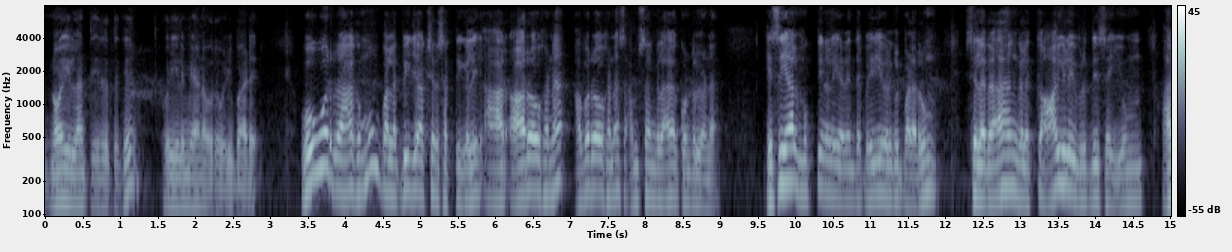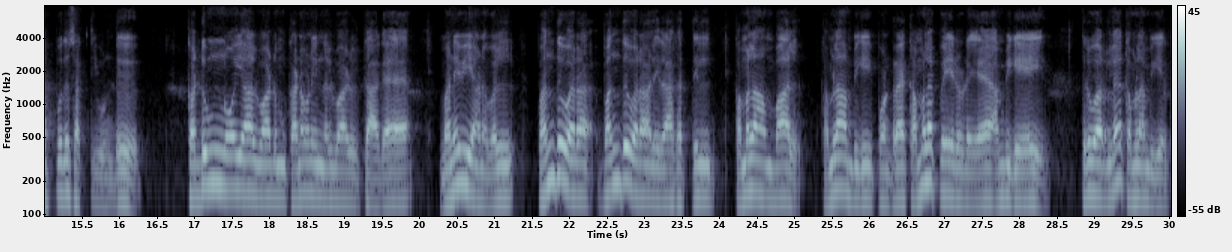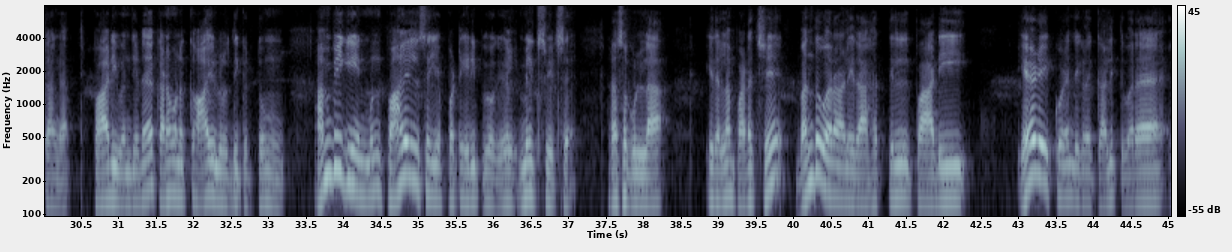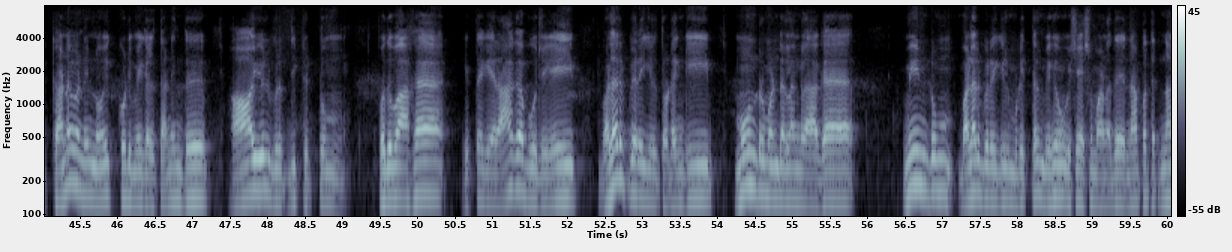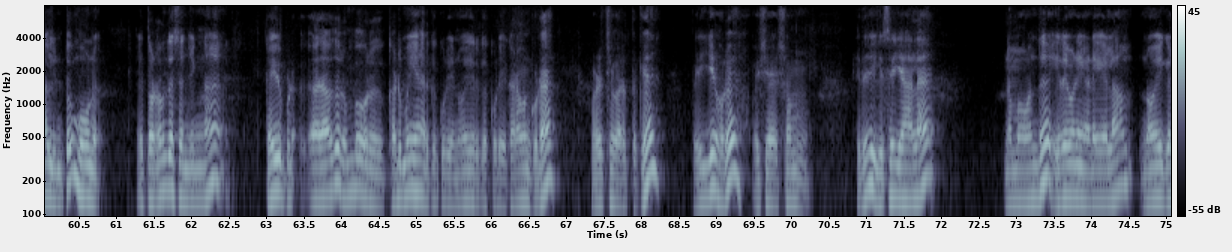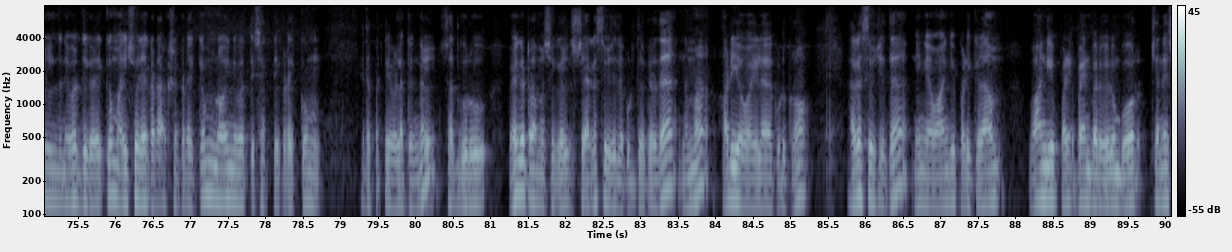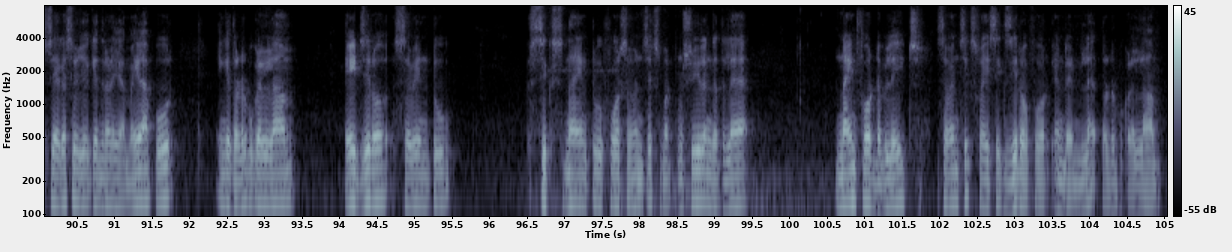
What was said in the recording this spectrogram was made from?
நோயெல்லாம் தீர்றதுக்கு ஒரு எளிமையான ஒரு வழிபாடு. ஒவ்வொரு ராகமும் பல பீஜாட்சர சக்திகளை ஆர் ஆரோகண அவரோகண அம்சங்களாக கொண்டுள்ளன. இசையால் முக்தி நிலை அடைந்த பெரியவர்கள் பலரும் சில ராகங்களுக்கு ஆயுளை விருத்தி செய்யும் அற்புத சக்தி உண்டு. கடும் நோயால் வாடும் கணவனின் நல்வாழ்விற்காக மனைவியானவள் பந்து வர பந்து வராளி ராகத்தில் கமலாம்பாள் கமலாம்பிகை போன்ற கமல பெயருடைய அம்பிகையை திருவாரூரில் கமலாம்பிகை இருக்காங்க. பாடி வந்திட கணவனுக்கு ஆயுள் விருத்தி கிட்டும். அம்பிகையின் முன் பாலில் செய்யப்பட்ட இனிப்பு வகைகள் மில்க் ஸ்வீட்ஸு ரசகுல்லா இதெல்லாம் படைச்சு பந்து வராளி ராகத்தில் பாடி ஏழை குழந்தைகளுக்கு அளித்து வர கணவனின் நோய் கொடுமைகள் தணிந்து ஆயுள் விருத்தி கிட்டும். பொதுவாக இத்தகைய ராக பூஜையை வளர்பிறையில் தொடங்கி மூன்று மண்டலங்களாக மீண்டும் வளர்பிறையில் முடித்தல் மிகவும் விசேஷமானது. நாற்பத்தெட்டு நாள் இன்ட்டு மூணு. தொடர்ந்து செஞ்சிங்கன்னா கைவிப்பட அதாவது ரொம்ப ஒரு கடுமையாக இருக்கக்கூடிய நோய் இருக்கக்கூடிய கணவன் கூட பழிச்சு வரத்துக்கு பெரிய ஒரு விசேஷம். இது இசையால் நம்ம வந்து இறைவனை அடையலாம். நோய்கள் நிவர்த்தி கிடைக்கும் ஐஸ்வர்ய கடாட்சம் கிடைக்கும் நோய் நிவர்த்தி சக்தி கிடைக்கும். இதை பற்றிய விளக்கங்கள் சத்குரு வெங்கட்ராமசுகள் ஸ்ரீ அகஸ்த விஜயத்தில் கொடுத்துருக்கிறத நம்ம ஆடியோ வாயிலாக கொடுக்குறோம். அகஸ்திய விஜயத்தை நீங்கள் வாங்கி படிக்கலாம். வாங்கி படி பயன்பெற விரும்புவோர் சென்னை ஸ்ரீ அகஸ்த விஜய கேந்திராலயா மயிலாப்பூர். இங்கே தொடர்பு கொள்ளலாம் eight zero seven two six nine two four seven six மற்றும் ஸ்ரீரங்கத்தில் nine four double eight seven six five six zero four என்ற எண்ணில் தொடர்பு கொள்ளலாம்.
